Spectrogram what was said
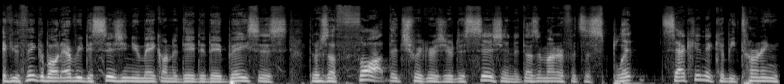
if you think about every decision you make on a day-to-day basis there's a thought that triggers your decision. It doesn't matter if it's a split second. It could be turning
